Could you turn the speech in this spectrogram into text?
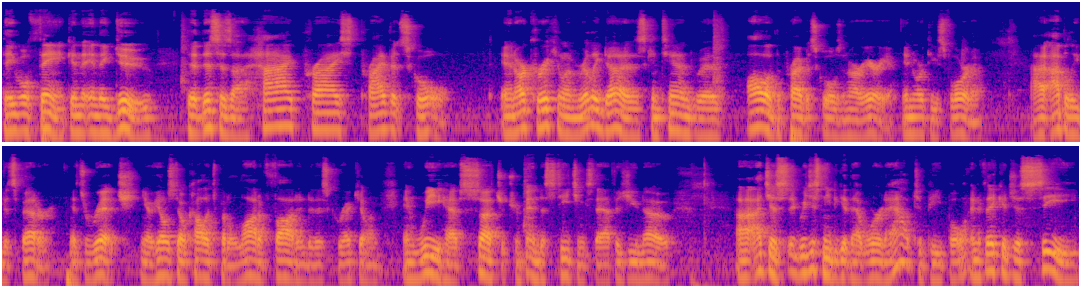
they will think, and, and they do, that this is a high priced private school. And our curriculum really does contend with all of the private schools in our area in Northeast Florida. I, I believe it's better. It's rich. You know, Hillsdale College put a lot of thought into this curriculum, and we have such a tremendous teaching staff, as you know uh, I just we just need to get that word out to people, and if they could just see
